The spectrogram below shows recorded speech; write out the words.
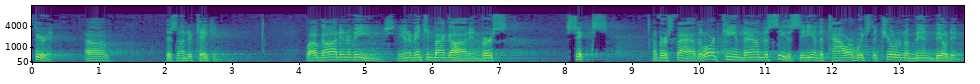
spirit of this undertaking. Well, God intervenes. The intervention by God in verse 6 of verse 5. The Lord came down to see the city and the tower which the children of men builded.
